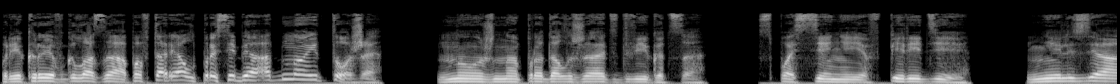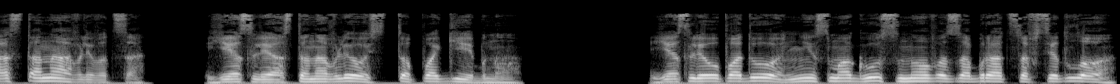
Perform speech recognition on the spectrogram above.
Прикрыв глаза, повторял про себя одно и то же. Нужно продолжать двигаться. Спасение впереди. Нельзя останавливаться. Если остановлюсь, то погибну. Если упаду, не смогу снова забраться в седло.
